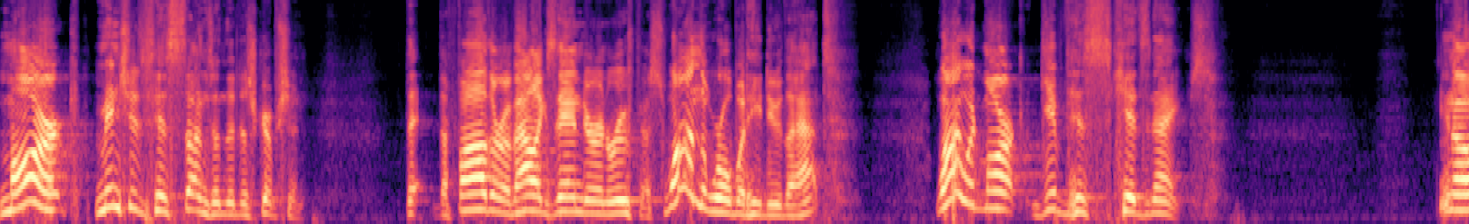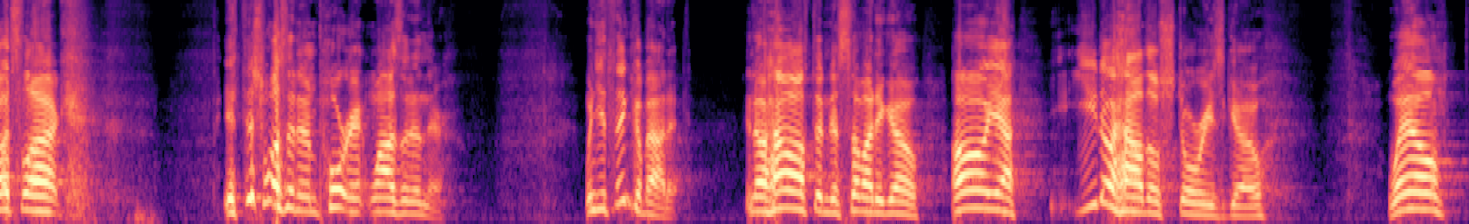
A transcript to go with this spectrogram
Mark mentions his sons in the description the, the father of Alexander and Rufus. Why in the world would he do that? Why would Mark give his kids names? You know, it's like, if this wasn't important, why is it in there? When you think about it, you know, how often does somebody go, oh, yeah, you know how those stories go? Well,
